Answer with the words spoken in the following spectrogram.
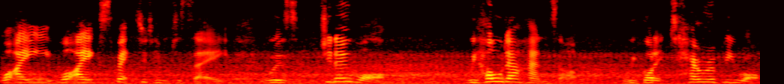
What I, what I expected him to say was, do you know what? We hold our hands up. We got it terribly wrong.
